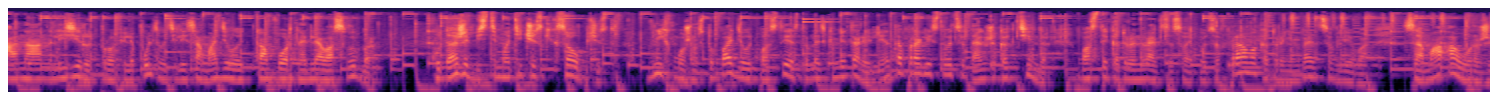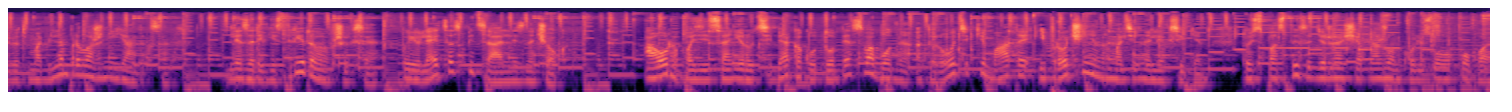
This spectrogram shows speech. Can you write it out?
Она анализирует профили пользователей и сама делает комфортный для вас выбор. Куда же без тематических сообществ? В них можно вступать, делать посты и оставлять комментарии. Лента пролистывается так же, как Тиндер. Посты, которые нравятся, свайпаются вправо, которые не нравятся влево. Сама Аура живет в мобильном приложении Яндекса. Для зарегистрировавшихся появляется специальный значок. Аура позиционирует себя как утопия, свободная от эротики, мата и прочей ненормативной лексики. То есть посты, содержащие обнаженку или слово попа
